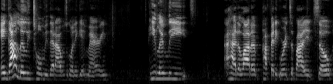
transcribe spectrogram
And God literally told me that I was going to get married. He literally I had a lot of prophetic words about it. So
